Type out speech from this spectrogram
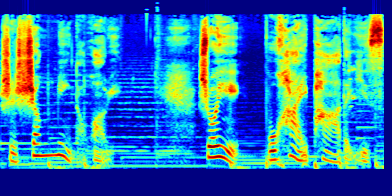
是生命的话语，所以不害怕的意思。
